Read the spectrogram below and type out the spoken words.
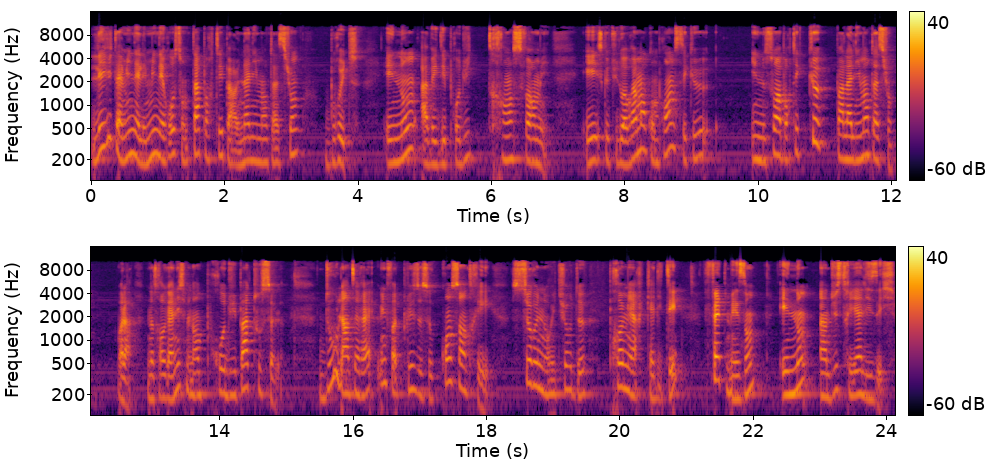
Les vitamines et les minéraux sont apportés par une alimentation brute et non avec des produits transformés. Et ce que tu dois vraiment comprendre, c'est que ils ne sont apportés que par l'alimentation. Voilà, notre organisme n'en produit pas tout seul. D'où l'intérêt, une fois de plus, de se concentrer sur une nourriture de première qualité, faite maison et non industrialisée.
